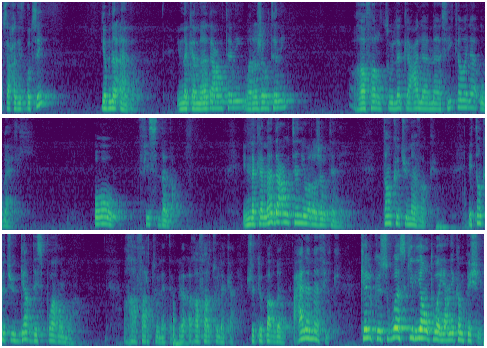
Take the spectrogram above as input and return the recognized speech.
c'est un hadith Qudsi, Yabna Adam, innaka ma da'awtani wa rajawtani ghafartu laka ala ma fika wa la ubali. Ô fils d'Adam, innaka ma da'awtani wa rajawtani tant que tu m'invoques et tant que tu gardes espoir en moi, je te pardonne. Quel que soit ce qu'il y a en toi, il y en a comme péché.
